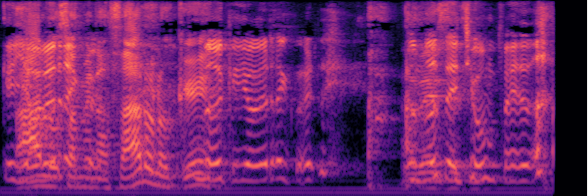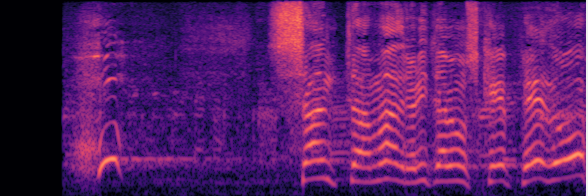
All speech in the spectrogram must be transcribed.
Que yo Ah, ¿los amenazaron o qué? No, que yo me recuerde. Se sí, echó un pedo. Santa madre, ahorita vemos qué pedo.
